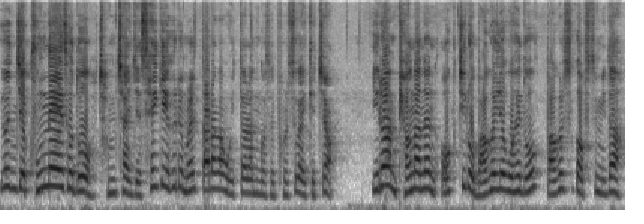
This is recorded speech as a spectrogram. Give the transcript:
이건 이제 국내에서도 점차 이제 세계 흐름을 따라가고 있다는 것을 볼 수가 있겠죠. 이러한 변화는 억지로 막으려고 해도 막을 수가 없습니다.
